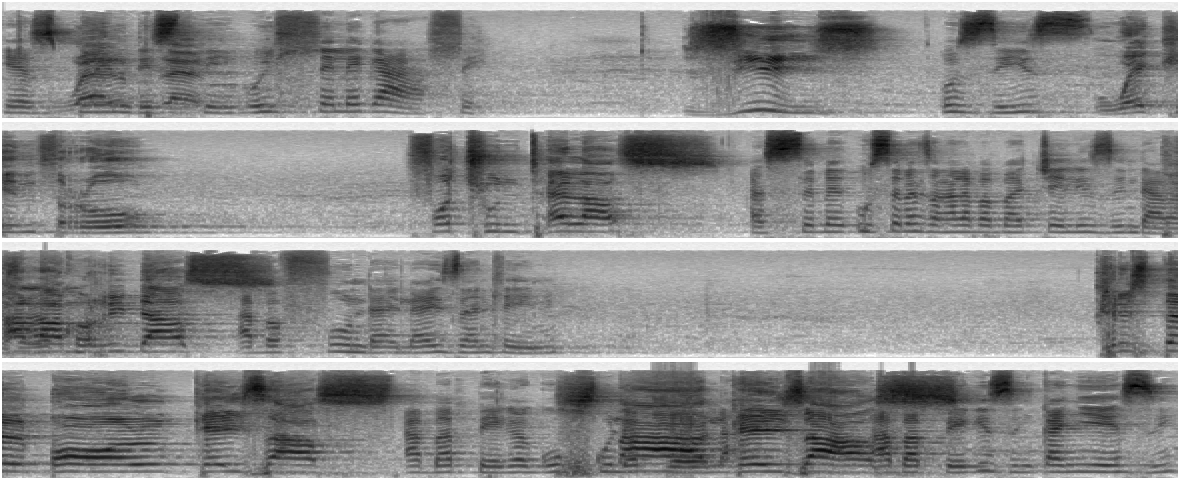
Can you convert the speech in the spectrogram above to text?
he has planned this thing. Uyihlele kahle. Zeus uzizi working through fortune tellers, asebe- usebenza ngalaba izindaba palm zabakho- readers, abafunda la ezandleni crystal ball gazers, ababheka ku- kule star bhola gazers, ababheka izinkanyezi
